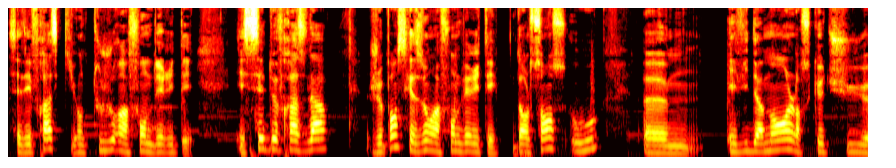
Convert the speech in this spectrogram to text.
c'est des phrases qui ont toujours un fond de vérité. Et ces deux phrases-là, je pense qu'elles ont un fond de vérité, dans le sens où, évidemment, lorsque tu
